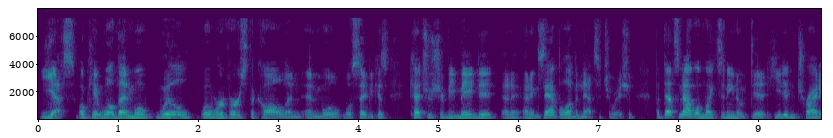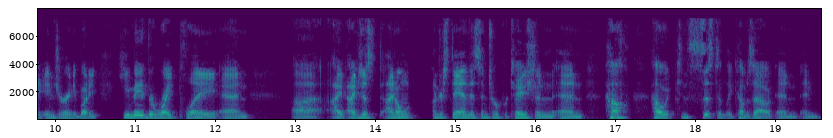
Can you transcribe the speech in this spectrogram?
Yes. Okay. Well, then we'll we'll we'll reverse the call and and we'll we'll say because catcher should be made to, an, an example of in that situation. But that's not what Mike Zunino did. He didn't try to injure anybody. He made the right play and uh, I, I just I don't understand this interpretation and how how it consistently comes out and and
